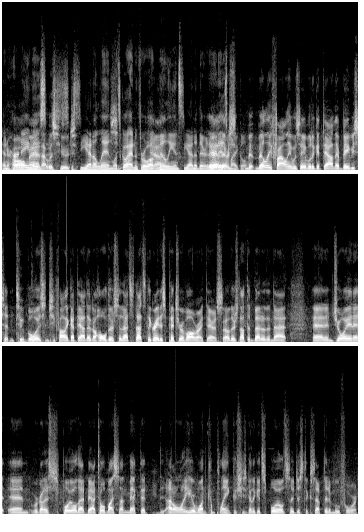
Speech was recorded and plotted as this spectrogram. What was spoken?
and her Oh, name man, is that was huge. Sienna Lynn. Let's go ahead and throw up Yeah. Millie and Sienna there. There Yeah, it is, Michael. M- Millie finally was able to get down there babysitting two boys, and she finally got down there to hold her. So that's that's the greatest picture of all right there. So there's nothing better than that, and enjoying it. And we're going to spoil that. I told my son Mick that I don't want to hear one complaint because she's going to get spoiled. So just accept it and move forward.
